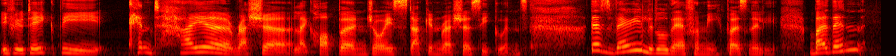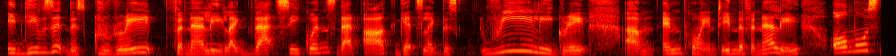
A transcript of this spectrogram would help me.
If you take the entire Russia, like Hopper and Joyce stuck in Russia sequence, there's very little there for me personally. But then it gives it this great finale. Like that sequence, that arc gets like this really great um, endpoint in the finale, almost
